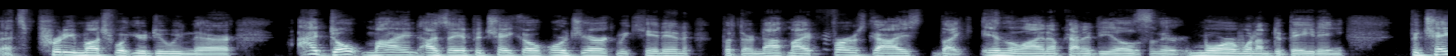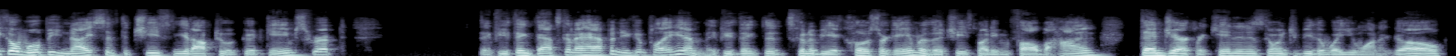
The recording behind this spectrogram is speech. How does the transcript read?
That's pretty much what you're doing there. I don't mind Isaiah Pacheco or Jerick McKinnon, but they're not my first guys like in the lineup kind of deals. They're more when I'm debating. Pacheco will be nice if the Chiefs can get off to a good game script. If you think that's going to happen, you can play him. If you think that it's going to be a closer game or the Chiefs might even fall behind, then Jerick McKinnon is going to be the way you want to go.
